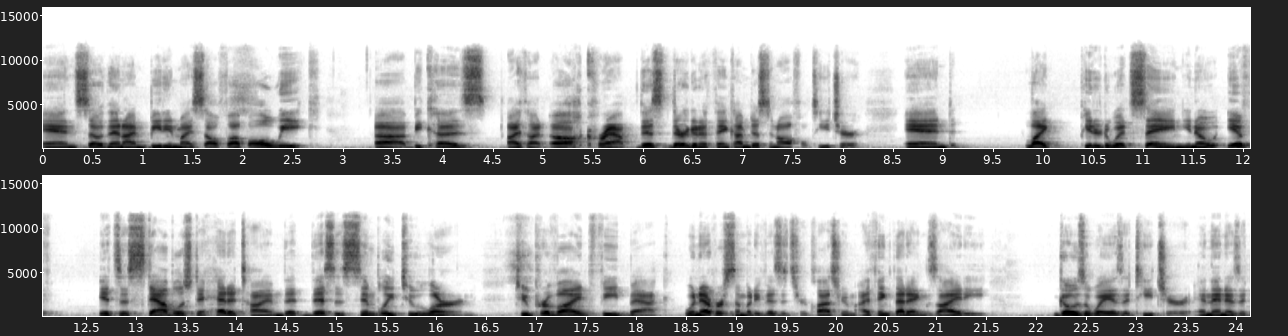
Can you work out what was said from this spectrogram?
And so then I'm beating myself up all week uh, because I thought, oh crap, this they're gonna think I'm just an awful teacher. And like Peter DeWitt's saying, you know, if it's established ahead of time that this is simply to learn, to provide feedback, whenever somebody visits your classroom, I think that anxiety goes away as a teacher. And then as a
